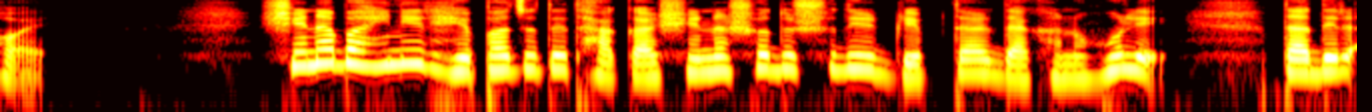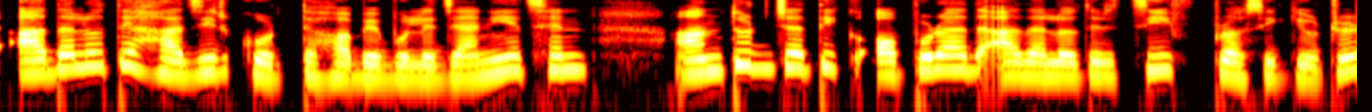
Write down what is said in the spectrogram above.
হয়। সেনাবাহিনীর হেফাজতে থাকা সেনা সদস্যদের গ্রেপ্তার দেখানো হলে তাদের আদালতে হাজির করতে হবে বলে জানিয়েছেন আন্তর্জাতিক অপরাধ আদালতের চিফ প্রসিকিউটর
